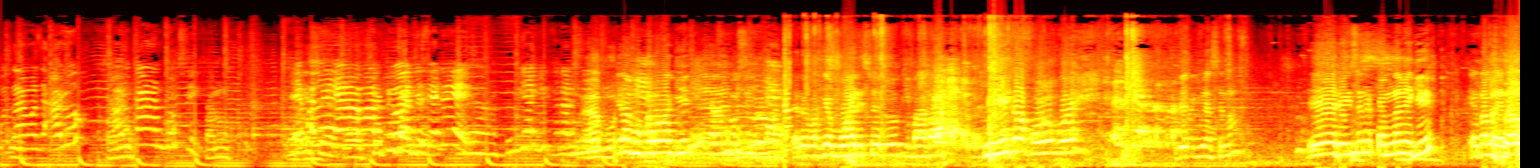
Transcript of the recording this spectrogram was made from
মজা মজা আৰু আৰু কাৰ আনবক্সিং মই দিছো এইটো কিবা এটা মিহিকৈ সৰুকৈ আছে ন এ দেখিছেনে কম দামী গিফ্ট এডাল এডাল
